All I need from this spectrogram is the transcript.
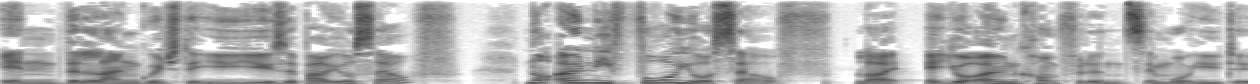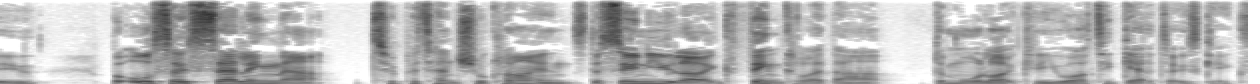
in the language that you use about yourself. Not only for yourself, like your own confidence in what you do, but also selling that to potential clients. The sooner you like think like that, the more likely you are to get those gigs.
